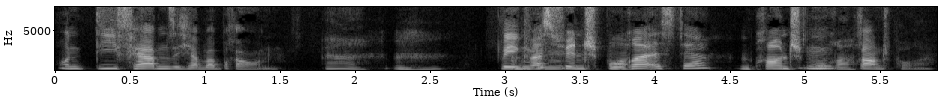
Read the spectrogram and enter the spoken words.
und die färben sich aber braun. Ah, mhm. Wegen Und was für ein Sporer ist der? Ein Braunsporer. Braunsporer.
